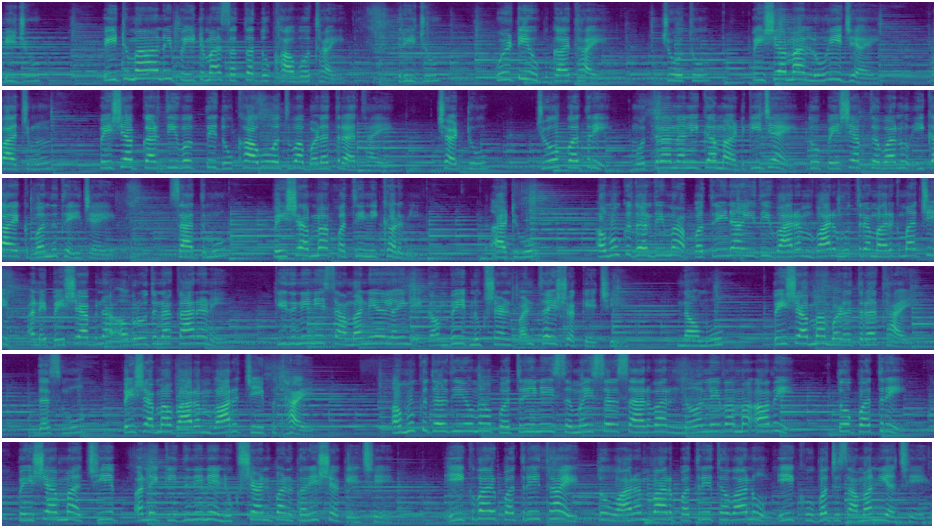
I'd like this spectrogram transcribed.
બીજું પીઠમાં અને પેટમાં સતત દુખાવો થાય. ત્રીજું, ઉલટી ઉબકા થાય. ચોથું પેશાબમાં લોહી જાય. પાંચમું, પેશાબ કરતી વખતે દુખાવો અથવા બળતરા થાય. છઠ્ઠું, જો પથરી મૂત્રનલિકામાં અટકી જાય, તો પેશાબ થવાનું એકાએક બંધ થઈ જાય. સાતમું, પેશાબમાં પથરી નીકળવી. આઠમું, અમુક દર્દીમાં પથરીના લીધે વારંવાર મૂત્રમાર્ગમાં ચીપ અને પેશાબના અવરોધના કારણે કિડનીની સામાન્ય લઈને ગંભીર નુકસાન પણ થઈ શકે છે. નવમું, પેશાબમાં બળતરા થાય. દસમું, પેશાબમાં વારંવાર ચેપ થાય. અમુક દર્દીઓમાં પથરીની સમયસર સારવાર ન લેવામાં આવે તો પથરી પેશાબમાં ચેપ અને કિડનીને નુકસાન પણ કરી શકે છે. એકવાર પથરી થાય તો વારંવાર પથરી થવાનું એ ખૂબ જ સામાન્ય છે.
